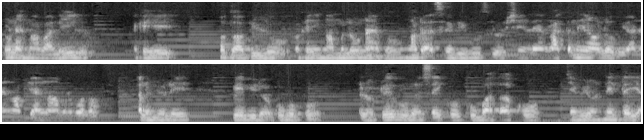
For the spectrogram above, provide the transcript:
လုပ်နိုင်မှာပါလေလို့ okay ဟုတ်သွားပြီလို့ okay ငါမလုပ်နိုင်ဘူးငါတို့အဆင်ပြေဘူးဆိုလို့ရှိရင်လည်းငါတနေ့လောက်လုပ်ပြီးရတယ်ငါပြန်လာမယ်ပေါ့နော်အဲ့လိုမျိုးလေးတွေးပြီးတော့ကိုကိုကိုအဲ့လိုတွေးဖို့တဲ့စိတ်ကိုကိုပါတာကိုပြန်ပြီးတော့နှိမ့်သက်ရ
